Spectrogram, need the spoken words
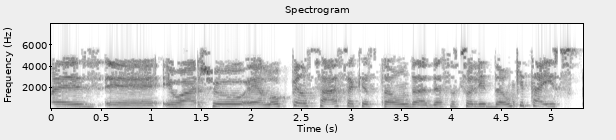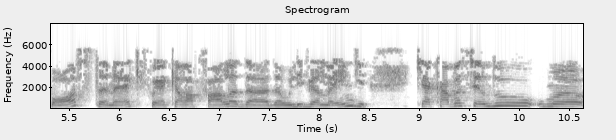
Mas é, eu acho é louco pensar essa questão da, dessa solidão que está exposta, né? Que foi aquela fala da, da Olivia Lang, que acaba sendo uma.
